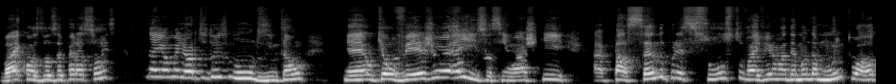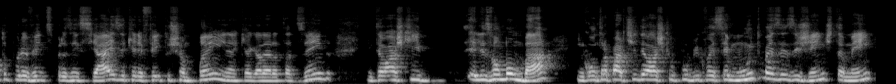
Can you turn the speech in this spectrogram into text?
vai com as duas operações, daí é o melhor dos dois mundos. Então, é, o que eu vejo é isso, assim, eu acho que ah, passando por esse susto, vai vir uma demanda muito alta por eventos presenciais, aquele efeito champanhe, né, que a galera está dizendo, então acho que eles vão bombar, em contrapartida, eu acho que o público vai ser muito mais exigente também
